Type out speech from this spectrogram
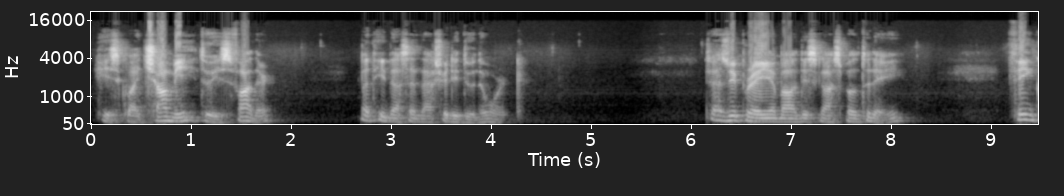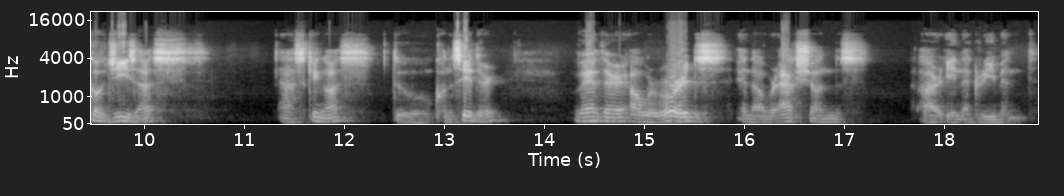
he's quite chummy to his father, but he doesn't actually do the work. So as we pray about this gospel today, think of Jesus asking us to consider whether our words and our actions are in agreement.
